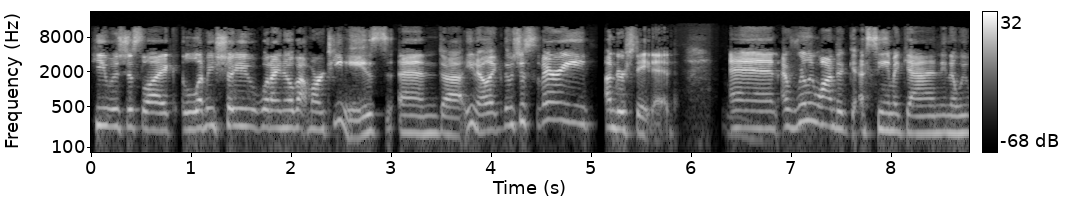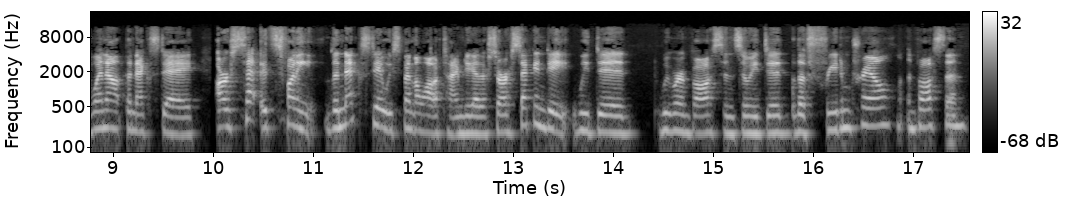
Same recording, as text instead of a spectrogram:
He was just like, let me show you what I know about martinis. And, uh, you know, like it was just very understated. And I really wanted to see him again. You know, we went out the next day. Our set, it's funny, the next day we spent a lot of time together. So our second date, we did, we were in Boston. So we did the Freedom Trail in Boston,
